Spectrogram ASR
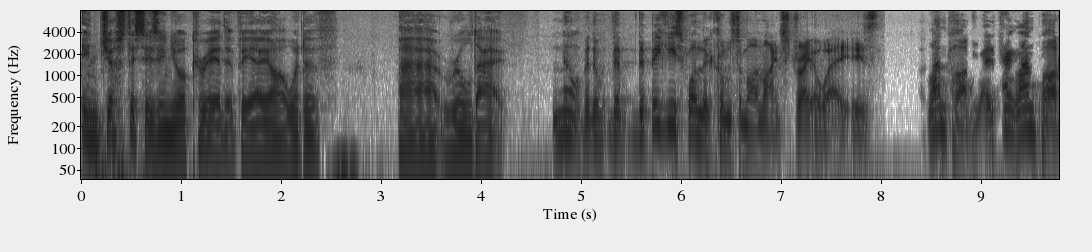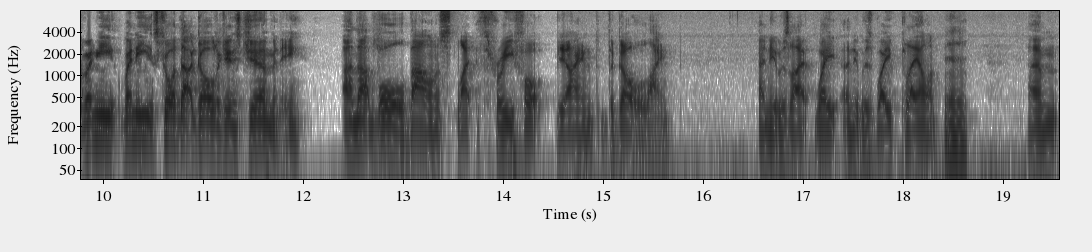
injustices in your career that VAR would have uh, ruled out? No, but the, the, the biggest one that comes to my mind straight away is Lampard. Frank Lampard when he when he scored that goal against Germany, and that ball bounced like three foot behind the goal line, and it was like wait, and it was wait play on. Yeah. Um,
